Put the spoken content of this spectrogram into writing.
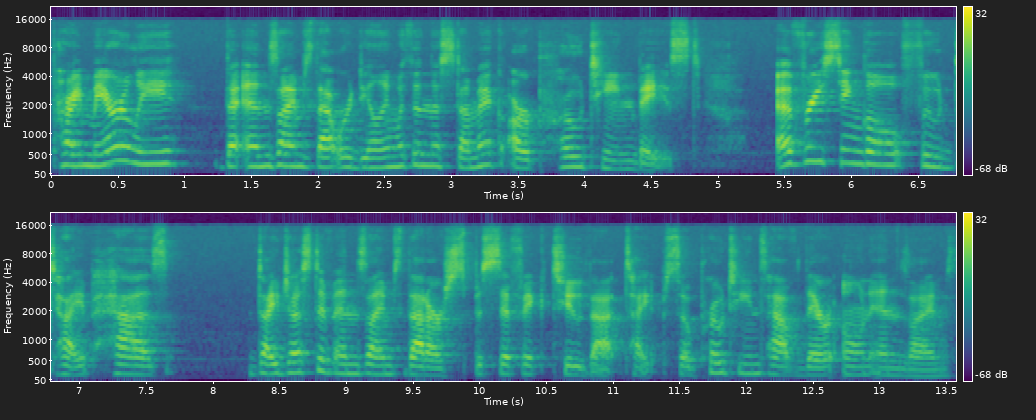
Primarily, the enzymes that we're dealing with in the stomach are protein based. Every single food type has digestive enzymes that are specific to that type. So proteins have their own enzymes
